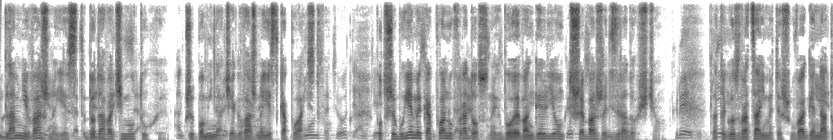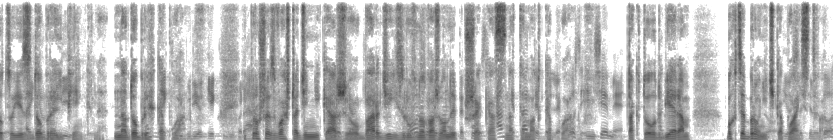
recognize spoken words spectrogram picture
dla mnie ważne jest dodawać im otuchy, przypominać, jak ważne jest kapłaństwo. Potrzebujemy kapłanów radosnych, bo Ewangelią trzeba żyć z radością. Dlatego zwracajmy też uwagę na to, co jest dobre i piękne, na dobrych kapłanów. I proszę zwłaszcza dziennikarzy o bardziej zrównoważony przekaz na temat kapłanów. Tak to odbieram, bo chcę bronić kapłaństwa.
